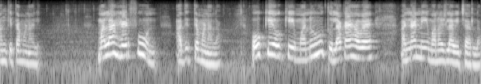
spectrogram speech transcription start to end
अंकिता म्हणाली. मला हेडफोन आदित्य म्हणाला. ओके ओके मनू तुला काय हवं आहे अण्णांनी मनोजला विचारलं.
